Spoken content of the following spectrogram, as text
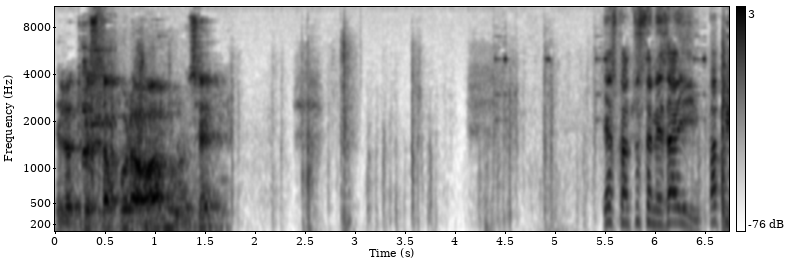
El otro está por abajo, no sé. Yes, ¿Cuántos tenés ahí? Papi,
